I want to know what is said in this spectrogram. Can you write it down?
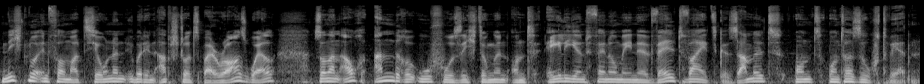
nicht nur Informationen über den Absturz bei Roswell, sondern auch andere UFO-Sichtungen und Alien-Phänomene weltweit gesammelt und untersucht werden.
